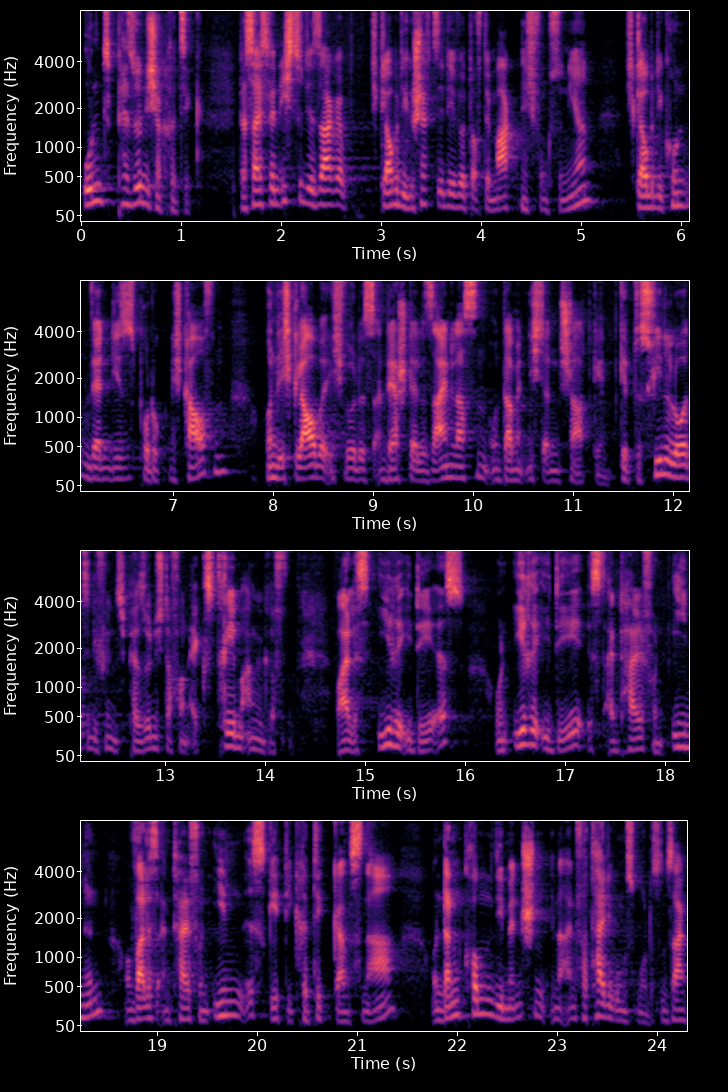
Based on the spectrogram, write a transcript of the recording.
und persönlicher Kritik. Das heißt, wenn ich zu dir sage, ich glaube, die Geschäftsidee wird auf dem Markt nicht funktionieren, ich glaube, die Kunden werden dieses Produkt nicht kaufen und ich glaube, ich würde es an der Stelle sein lassen und damit nicht an den Start gehen. Gibt es viele Leute, die fühlen sich persönlich davon extrem angegriffen, weil es ihre Idee ist und ihre Idee ist ein Teil von ihnen. Und weil es ein Teil von ihnen ist, geht die Kritik ganz nah. Und dann kommen die Menschen in einen Verteidigungsmodus und sagen,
